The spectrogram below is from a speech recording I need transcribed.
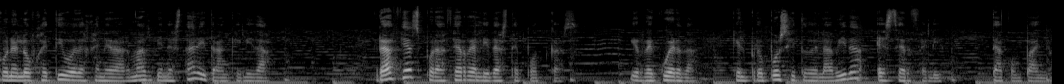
con el objetivo de generar más bienestar y tranquilidad. Gracias por hacer realidad este podcast. Y recuerda que el propósito de la vida es ser feliz. Te acompaño.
